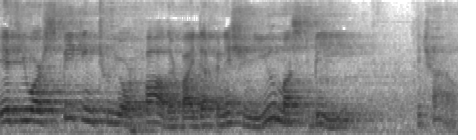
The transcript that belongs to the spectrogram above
If you are speaking to your Father, by definition, you must be a child.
